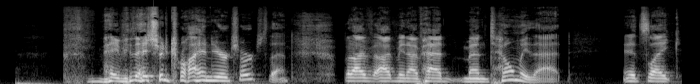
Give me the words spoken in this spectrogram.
maybe they should cry in your church then. But I've, I mean, I've had men tell me that. And it's like,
